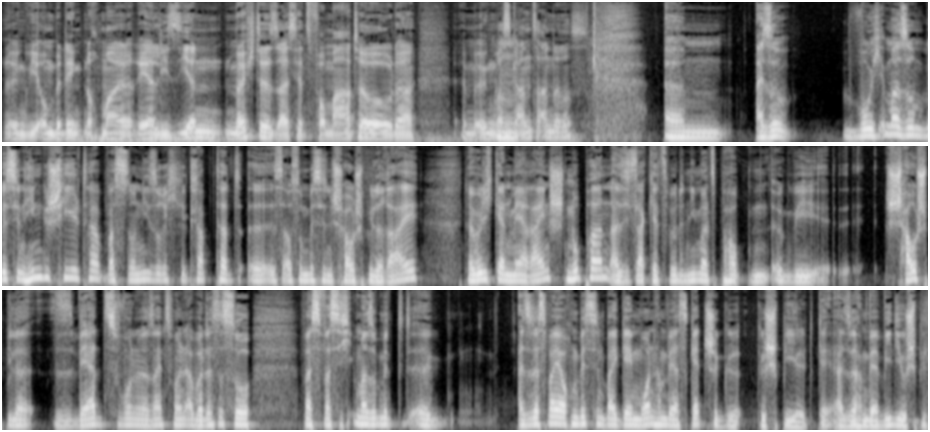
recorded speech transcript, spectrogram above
irgendwie unbedingt nochmal realisieren möchte, sei es jetzt Formate oder ähm, irgendwas ganz anderes? Ähm, also, wo ich immer so ein bisschen hingeschielt habe, was noch nie so richtig geklappt hat, äh, ist auch so ein bisschen Schauspielerei. Da würde ich gern mehr reinschnuppern. Also ich sag jetzt, würde niemals behaupten, irgendwie äh, Schauspieler werden zu wollen oder sein zu wollen, aber das ist so was, was ich immer so mit äh, also das war ja auch ein bisschen bei Game One haben wir ja Sketche ge gespielt. Ge- Also haben wir Videospiele,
